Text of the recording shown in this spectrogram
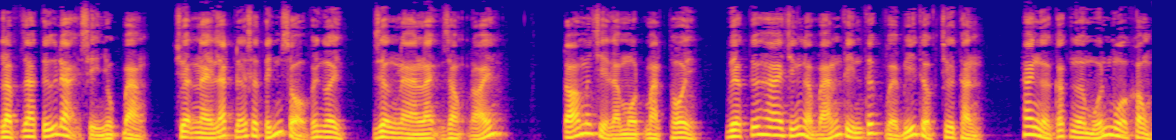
Lập ra tứ đại sỉ nhục bảng, chuyện này lát nữa sẽ tính sổ với ngươi. Dương Nà lạnh giọng nói. Đó mới chỉ là một mặt thôi. Việc thứ hai chính là bán tin tức về bí thược chư thần. Hai người các ngươi muốn mua không?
